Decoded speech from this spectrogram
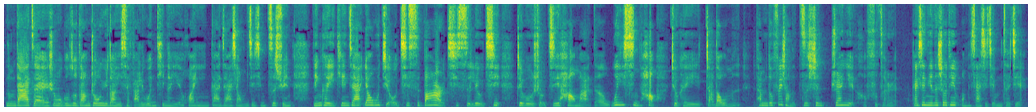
那么，大家在生活工作当中遇到一些法律问题呢，也欢迎大家向我们进行咨询。您可以添加幺五九七四八二七四六七这部手机号码的微信号，就可以找到我们。他们都非常的资深、专业和负责任。感谢您的收听，我们下期节目再见。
